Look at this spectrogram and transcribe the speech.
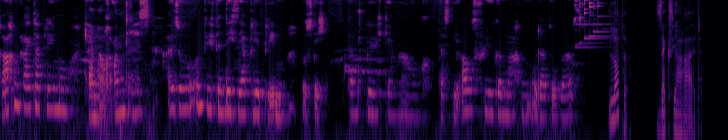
Drachenreiter Plemo, gerne auch anderes. Also irgendwie finde ich sehr viel Plemo lustig. Dann spiele ich gerne auch, dass die Ausflüge machen oder sowas. Lotte, sechs Jahre alt.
